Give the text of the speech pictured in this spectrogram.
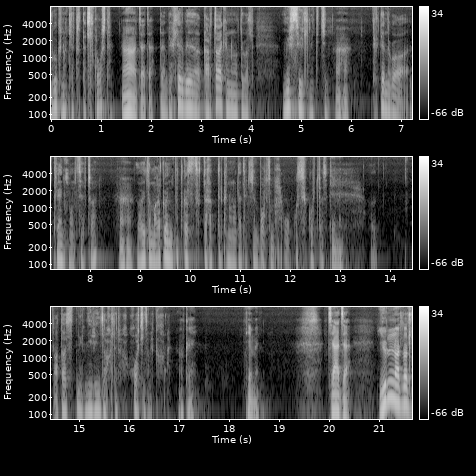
өргөө кино театрт ажиллах байгаа шүү дээ. Аа за за. Тэгэхээр би гарч байгаа кинонуудыг бол Мерсерл мэдчихэв. Аха. Тэгтээ нөгөө тренд мунц явж байгаа. Аха. Хоёулаа магадгүй энэ подкаст хийж хаад тэр кинонууд аль чинь бууцсан баг үсэхгүй учраас. Тийм ээ. Одоо нэг нэрийн зоохлоор хуучин санагдах байна. Окей. Тийм ээ. За за. Ер нь бол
